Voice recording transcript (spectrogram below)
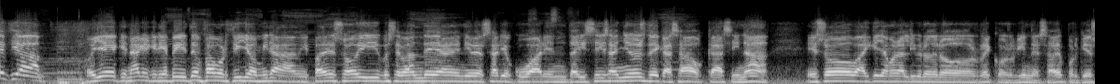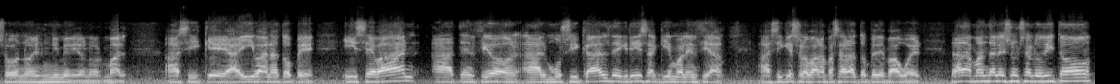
Valencia. Oye, que nada, que quería pedirte un favorcillo. Mira, mis padres hoy pues, se van de aniversario, 46 años de casados, casi nada. Eso hay que llamar al libro de los récords Guinness, ¿sabes? Porque eso no es ni medio normal. Así que ahí van a tope. Y se van, atención, al musical de Gris aquí en Valencia. Así que se lo van a pasar a tope de power. Nada, mándales un saludito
